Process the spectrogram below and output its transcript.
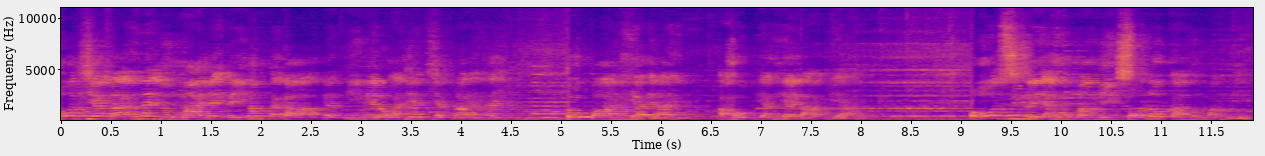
Ahon siya lain na lumali, kaitong taga dinero adiyan siya lain ay tupan hiya lain. Aho piya hiya la piya. O simle ya hong mangding solo ka hong mangding.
